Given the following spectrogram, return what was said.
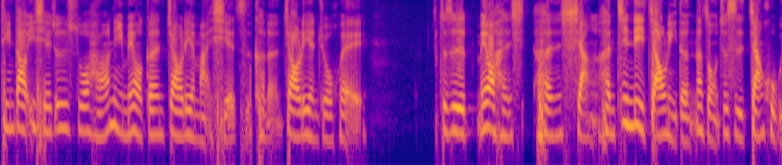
听到一些就是说，好像你没有跟教练买鞋子，可能教练就会就是没有很很想很尽力教你的那种，就是江湖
